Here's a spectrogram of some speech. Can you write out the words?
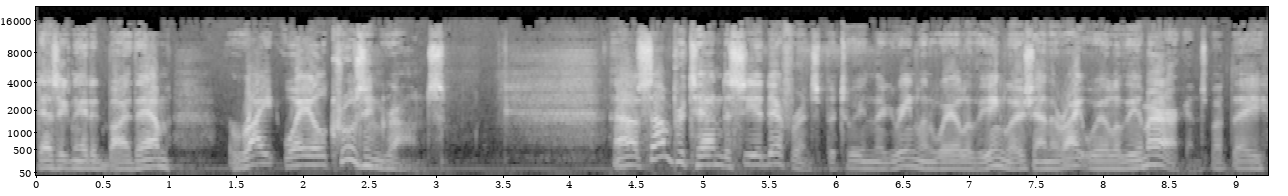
designated by them right whale cruising grounds. Now, some pretend to see a difference between the Greenland whale of the English and the right whale of the Americans, but they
